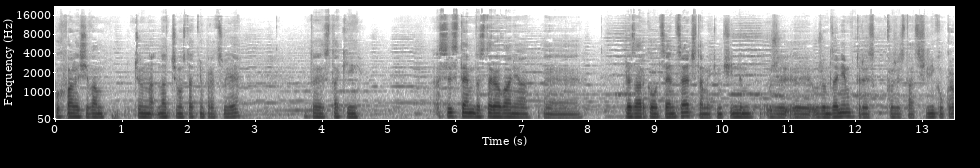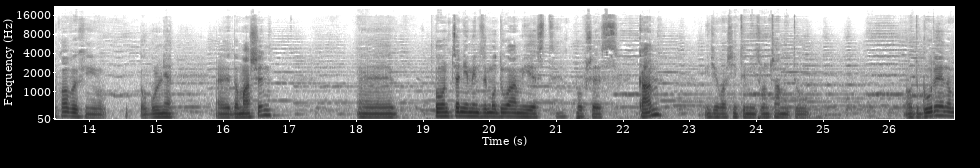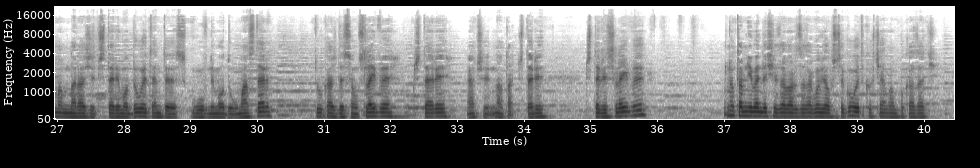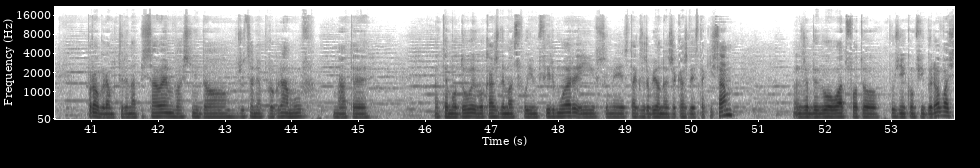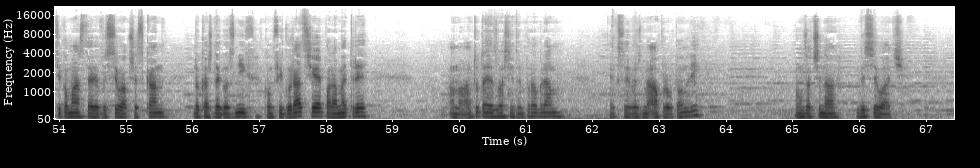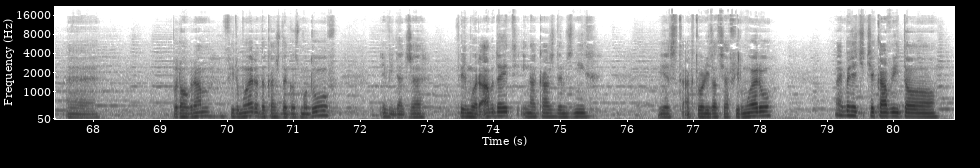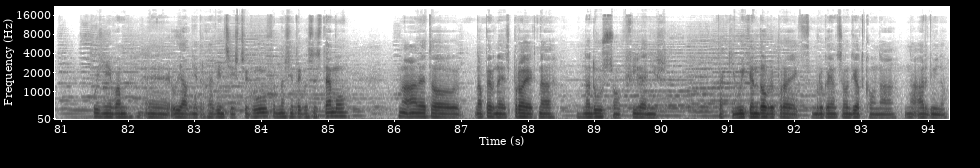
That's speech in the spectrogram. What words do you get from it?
Pochwalę się Wam, czym, na- nad czym ostatnio pracuję. To jest taki system do sterowania e, prezarką CNC, czy tam jakimś innym y, urządzeniem, które korzysta z silników krokowych i ogólnie e, do maszyn. E, połączenie między modułami jest poprzez CAN. Idzie właśnie tymi złączami tu od góry. No mam na razie cztery moduły. Ten to jest główny moduł master. Tu każde są slave'y. Cztery. Znaczy, no tak, cztery. Cztery slave'y. No tam nie będę się za bardzo zagłębiał w szczegóły, tylko chciałem wam pokazać program, który napisałem właśnie do wrzucenia programów na te, na te moduły, bo każdy ma swój firmware i w sumie jest tak zrobione, że każdy jest taki sam. Żeby było łatwo to później konfigurować, tylko master wysyła przez CAN do każdego z nich konfiguracje, parametry. No, a tutaj jest właśnie ten program. Jak sobie wezmę upload only, on zaczyna wysyłać e, program firmware do każdego z modułów i widać, że firmware update i na każdym z nich jest aktualizacja firmware'u. No jak będziecie ciekawi, to później Wam e, ujawnię trochę więcej szczegółów odnośnie tego systemu. No ale to na pewno jest projekt na, na dłuższą chwilę niż taki weekendowy projekt z mrugającą diodką na, na Arduino.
